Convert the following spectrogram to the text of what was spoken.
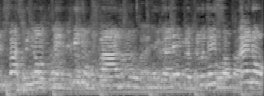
Qu'il fasse une entrée triomphale, vous allez me donner son prénom.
